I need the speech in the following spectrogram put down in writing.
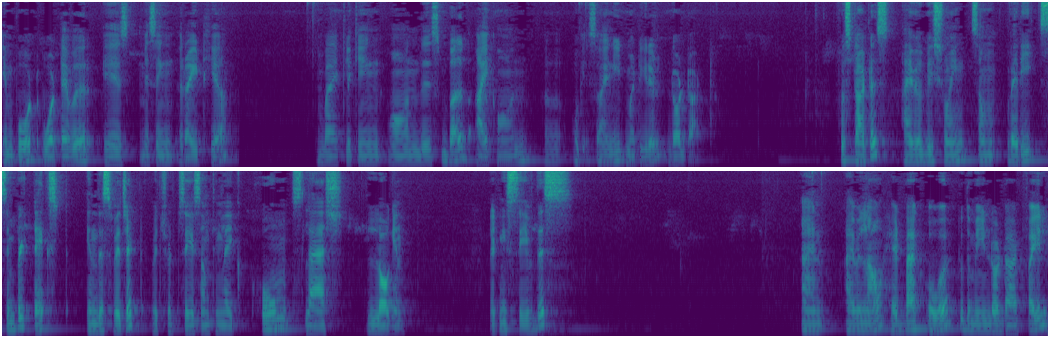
import whatever is missing right here by clicking on this bulb icon. Uh, okay, so I need material dot dart. For starters, I will be showing some very simple text in this widget, which should say something like home slash login. Let me save this. And I will now head back over to the main.dart file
